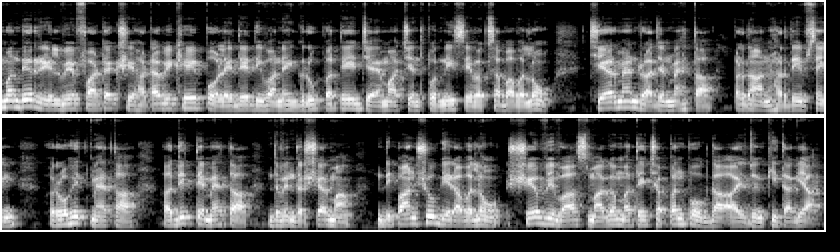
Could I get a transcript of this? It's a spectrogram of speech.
ਮੰਦਿਰ ਰੇਲਵੇ ਫਾਟਕ ਛੇਹਟਾ ਵਿਖੇ ਭੋਲੇ ਦੇ ਦੀਵਾਨੇ ਗਰੁੱਪ ਅਤੇ ਜੈ ਮਾਂ ਚਿੰਤਪੁਰਨੀ ਸੇਵਕ ਸਭਾ ਵੱਲੋਂ ਚੇਅਰਮੈਨ ਰਾਜਨ ਮਹਿਤਾ, ਪ੍ਰਧਾਨ ਹਰਦੀਪ ਸਿੰਘ, ਰੋਹਿਤ ਮਹਿਤਾ ਅਦਿੱਤਯ ਮਹਿਤਾ, ਦਵਿੰਦਰ ਸ਼ਰਮਾ, ਦੀਪਾਂਸ਼ੂ ਗੇਰਾ ਵੱਲੋਂ ਸ਼ਿਵ ਵਿਵਾਹ ਸਮਾਗਮ ਅਤੇ ਛੱਪਨ ਭੋਗ ਦਾ ਆਯੋਜਨ ਕੀਤਾ ਗਿਆ।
